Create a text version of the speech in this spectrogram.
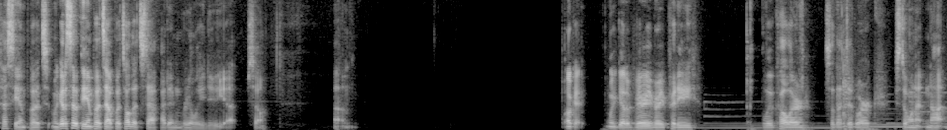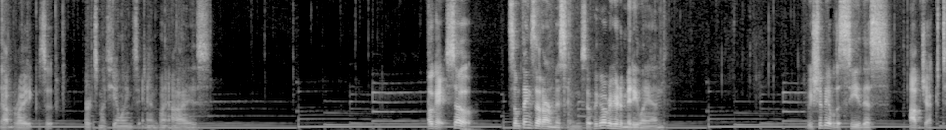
Test the inputs. We got to set up the inputs, outputs, all that stuff I didn't really do yet. So, um, okay. We got a very, very pretty blue color. So that did work. still want it not that bright because it hurts my feelings and my eyes. Okay, so some things that are missing. So if we go over here to MIDI land, we should be able to see this object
